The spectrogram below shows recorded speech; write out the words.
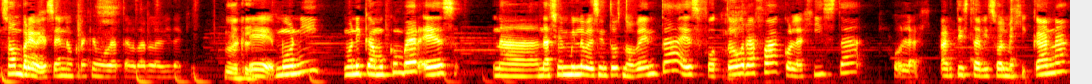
Son breves, ¿eh? no creo que me voy a tardar la vida aquí. Ok. Eh, Moni, Mónica Mucumber es, na- nació en 1990, es fotógrafa, colajista, cola- artista visual mexicana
